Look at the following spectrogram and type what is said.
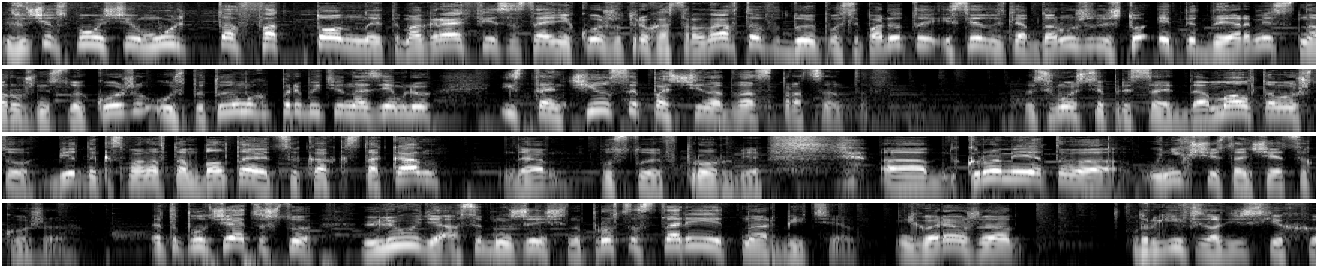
Изучив с помощью мультифотонной томографии состояние кожи трех астронавтов до и после полета, исследователи обнаружили, что эпидермис, наружный слой кожи, у испытуемых по прибытию на Землю истончился почти на 20%. То есть вы можете представить, да, мало того, что бедный космонавт там болтаются как стакан, да, пустой в проруби, а, кроме этого, у них еще истончается кожа. Это получается, что люди, особенно женщины, просто стареют на орбите, не говоря уже других физиологических э,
